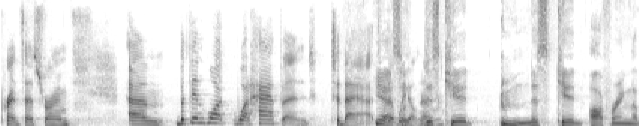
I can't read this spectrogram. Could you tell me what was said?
princess room. Um, but then what what happened to that? Yeah, that so this kid, this kid offering the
